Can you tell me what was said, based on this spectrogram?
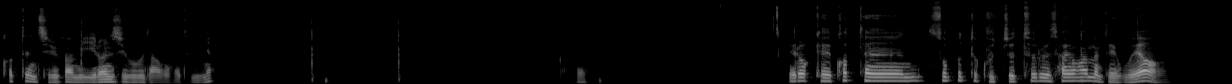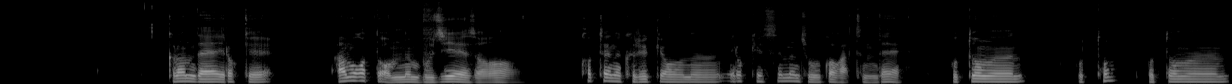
커튼 질감이 이런 식으로 나오거든요. 네. 이렇게 커튼 소프트 굿즈 툴을 사용하면 되고요. 그런데 이렇게 아무것도 없는 무지에서 커튼을 그릴 경우는 이렇게 쓰면 좋을 것 같은데 보통은 보통 보통은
